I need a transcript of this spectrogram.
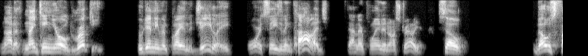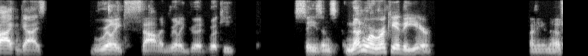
not a 19 year old rookie who didn't even play in the G League or a season in college down there playing in Australia. So those five guys, really solid, really good rookie seasons. None were rookie of the year, funny enough.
